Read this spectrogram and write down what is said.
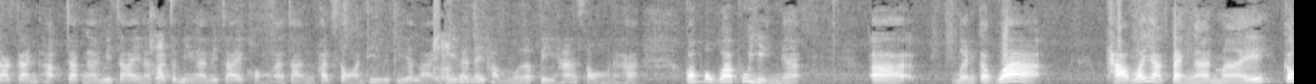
จากการทำจากงานวิจัยนะครัคะ บจะมีงานวิจัยของอาจารย์พัฒสอนที่วิทยาลัยครับ ที่ท่านได้ทำเมื่อปี 52 นะคะ ก็พบว่าผู้หญิงเนี่ยอ่าเหมือนกับว่าถามว่าอยากแต่งงานไหมก็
